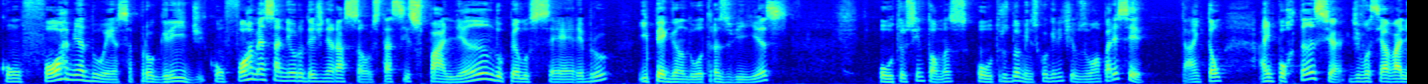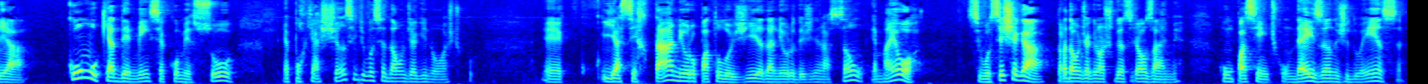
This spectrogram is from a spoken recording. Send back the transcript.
conforme a doença progride, conforme essa neurodegeneração está se espalhando pelo cérebro, e pegando outras vias, outros sintomas, outros domínios cognitivos vão aparecer. Tá? Então, a importância de você avaliar como que a demência começou é porque a chance de você dar um diagnóstico é, e acertar a neuropatologia da neurodegeneração é maior. Se você chegar para dar um diagnóstico de doença de Alzheimer com um paciente com 10 anos de doença,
